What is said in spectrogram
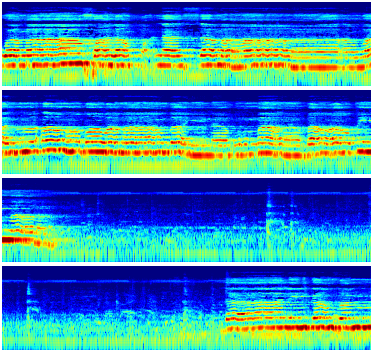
وما خلقنا السماء والأرض ذلك ظن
